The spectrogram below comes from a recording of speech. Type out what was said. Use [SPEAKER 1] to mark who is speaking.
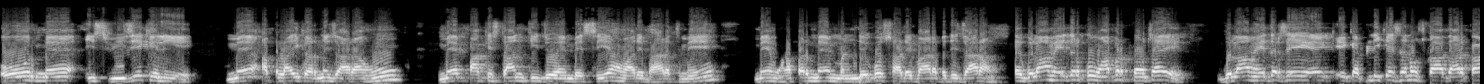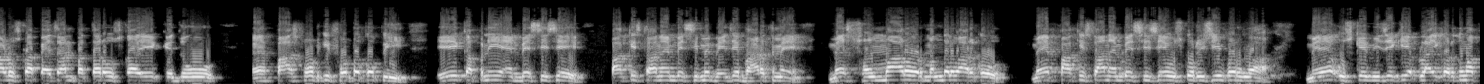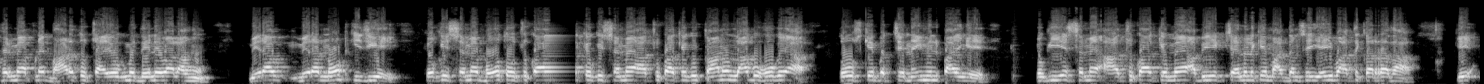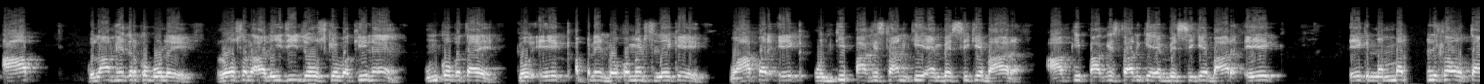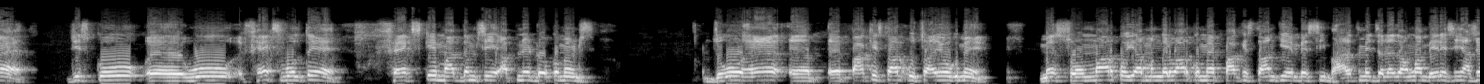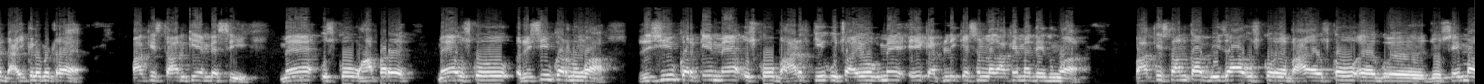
[SPEAKER 1] और मैं इस वीजे के लिए मैं अप्लाई करने जा रहा हूँ। मैं पाकिस्तान की जो एम्बेसी है हमारे भारत में, मैं वहाँ पर मैं मंडे को साढ़े बारह बजे जा रहा हूँ। गुलाम हैदर को वहाँ पर पहुँचाए गुलाम हैदर से एक एक एप्लीकेशन उसका आधार कार्ड, उसका पहचान पत्र, उसका एक जो पासपोर्ट की फोटोकॉपी एक अपनी एम्बेसी से पाकिस्तान एम्बेसी में भेजे भारत में। मैं सोमवार और मंगलवार को मैं पाकिस्तान एम्बेसी से उसको रिसीव करूँगा। मैं उसके वीजे की अप्लाई कर दूँगा, फिर मैं अपने भारत उच्च आयोग में देने वाला हूँ। मेरा मेरा नोट कीजिए, क्योंकि समय बहुत हो चुका है, क्योंकि समय आ चुका, क्योंकि कानून लागू हो गया तो उसके बच्चे नहीं मिल पाएँगे। क्योंकि ये समय आ चुका कि मैं अभी एक चैनल के माध्यम से यही बात कर रहा था कि आप गुलाम हैदर को बोले, रोशन अली जी जो उसके वकील हैं, उनको बताए कि एक अपने डॉक्यूमेंट्स लेके वहाँ पर एक उनकी पाकिस्तान की एम्बेसी के बाहर आपकी पाकिस्तान की एम्बेसी के बाहर एक एक नंबर लिखा होता है, जिसको वो फैक्स बोलते हैं। फैक्स के माध्यम से अपने डॉक्यूमेंट्स, जो है पाकिस्तान उच्चायोग में। मैं सोमवार को या मंगलवार को मैं पाकिस्तान की एम्बेसी भारत में चला जाऊँगा। मेरे से यहाँ से ढाई किलोमीटर है, पाकिस्तान की एम्बेसी। मैं उसको वहाँ पर मैं उसको रिसीव कर लूँगा। रिसीव करके मैं उसको भारत की उच्चायोग में एक एप्लीकेशन लगा के मैं दे दूँगा। पाकिस्तान का वीज़ा उसको उसको जो सेम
